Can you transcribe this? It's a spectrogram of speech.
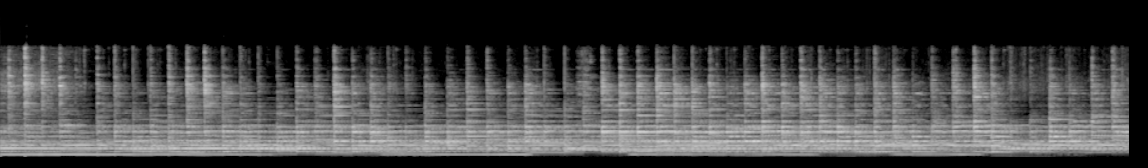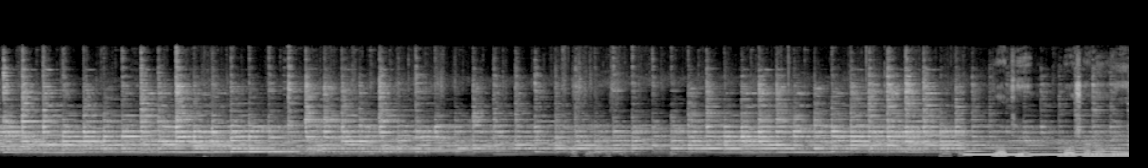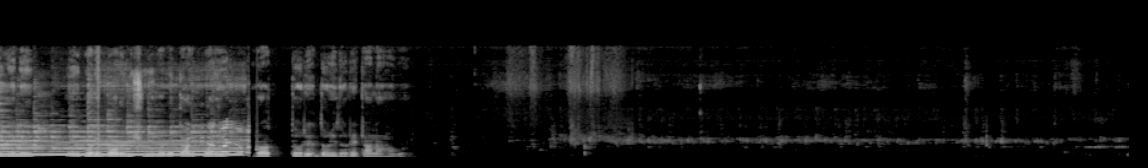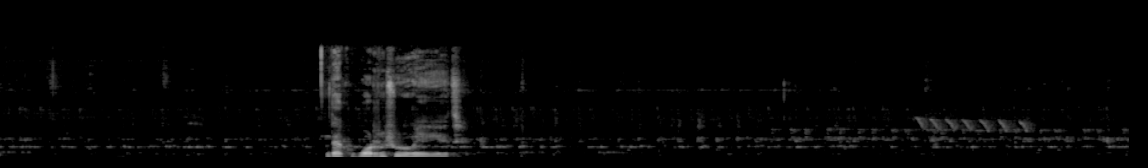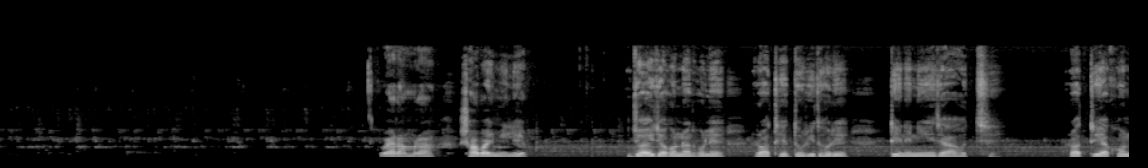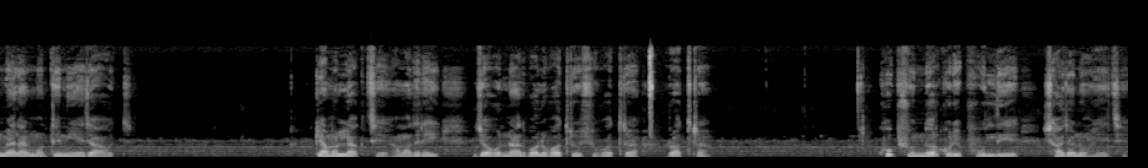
রথে বসানো হয়ে গেলে এরপরে বরণ শুরু হবে। তারপরে রথ ধরে দড়ি ধরে টানা হবে। দেখো, বরণ শুরু হয়ে গিয়েছে। এবার আমরা সবাই মিলে জয় জগন্নাথ বলে রথের দড়ি ধরে টেনে নিয়ে যাওয়া হচ্ছে। রথটি এখন মেলার মধ্যে নিয়ে যাওয়া হচ্ছে। কেমন লাগছে আমাদের এই জগন্নাথ বলভদ্র সুভদ্রা রথটা? খুব সুন্দর করে ফুল দিয়ে সাজানো হয়েছে।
